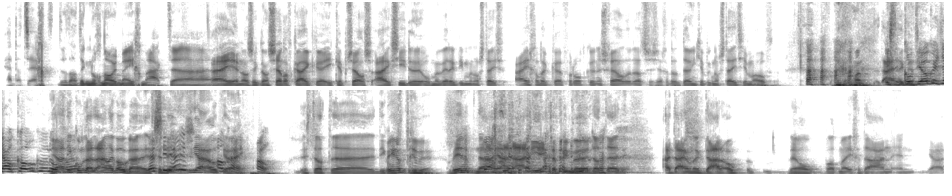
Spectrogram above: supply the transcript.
Ja, dat is echt, dat had ik nog nooit meegemaakt. eh. Nee, en als ik dan zelf kijk, ik heb zelfs er op mijn werk die me nog steeds eigenlijk eh, verrot kunnen schelden. Dat ze zeggen, dat deuntje heb ik nog steeds in mijn hoofd. Want Is, komt die ook uit jouw koken? ja, of, die komt uiteindelijk ook uit. Ja, serieus? Ja, ook. Oké, ja. oh. Dus dat... eh die Weer een primeur. Weer een, nou ja, nou, niet echt een primeur. Dat, eh, uiteindelijk daar ook wel wat mee gedaan. En ja,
